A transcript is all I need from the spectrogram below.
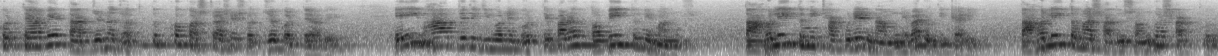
করতে হবে, তার জন্য যত দুঃখ কষ্ট আসে সহ্য করতে হবে। এই ভাব যদি জীবনে করতে পারো, তবেই তুমি মানুষ। তাহলেই তুমি ঠাকুরের নাম নেবার অধিকারী। তাহলেই তোমার সাধু সঙ্গ সার্থক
